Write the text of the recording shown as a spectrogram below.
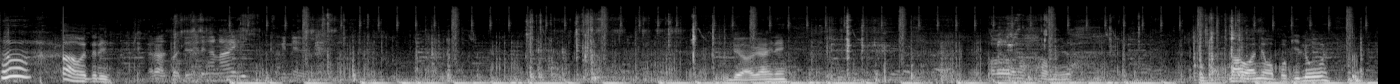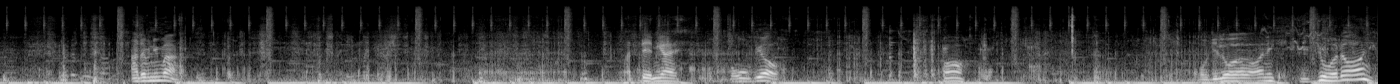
Ah, apa tadi? Ras sebab dia tengah naik kena. Dia guys ni. Alhamdulillah. Bawanya berapa kilo ni? Ada menimbang? Patin guys. Oh dia. Oh. Berapa kilo kat ni? Tujuh ada ni.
